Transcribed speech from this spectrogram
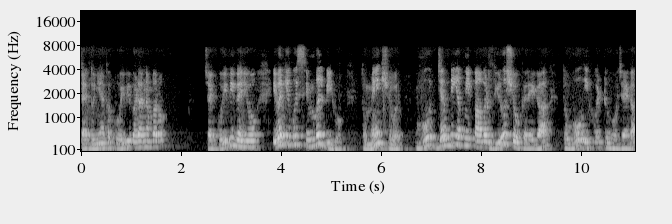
चाहे दुनिया का कोई भी बड़ा नंबर हो, चाहे कोई भी वैल्यू हो इवन के कोई सिंबल भी हो तो मेक श्योर sure वो जब भी अपनी पावर ज़ीरो शो करेगा तो वो इक्वल टू हो जाएगा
